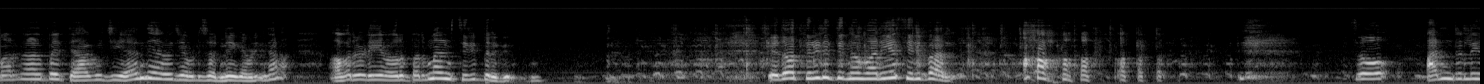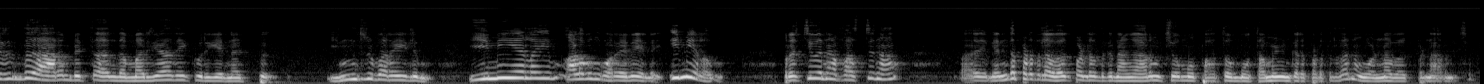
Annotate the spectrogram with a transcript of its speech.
மறுநாள் போய் தியாகுஜி ஏன் தியாகுஜி? அப்படி சொன்னீங்க அப்படின்னா அவருடைய ஒரு பெர்மனன்ட் சிரிப்பு இருக்கு. ஏதோ திருடி தின்ன மாதிரியே சிரிப்பார். ஸோ அன்றிலிருந்து ஆரம்பித்த அந்த மரியாதைக்குரிய நட்பு இன்று வரையிலும் இமியலையும் அளவும் குறையவே இல்லை. இமியளவும். பிரச்சுவை நான் ஃபஸ்ட்டு நான் எந்த படத்தில் ஒர்க் பண்ணுறதுக்கு நாங்கள் ஆரம்பித்தோமோ பார்த்தோமோ தமிழுங்கிற படத்தில் தான் நாங்கள் ஒன்றா ஒர்க் பண்ண ஆரம்பித்தோம்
